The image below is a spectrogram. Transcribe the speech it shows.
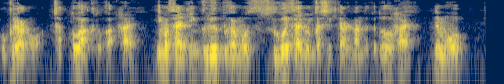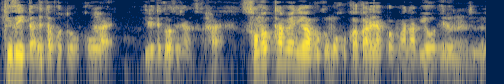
僕らのチャットワークとか、はい。今最近グループがもうすごい細分化してきたあれなんだけど、はい。でも気づいた、得たことをこう、はい。入れていくわけじゃないですか。はい。そのためには僕も他からやっぱ学びを得るっていう、うん。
